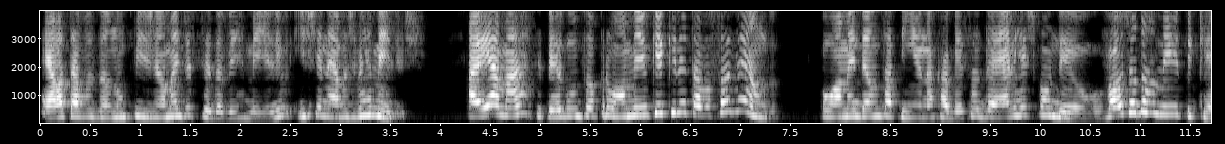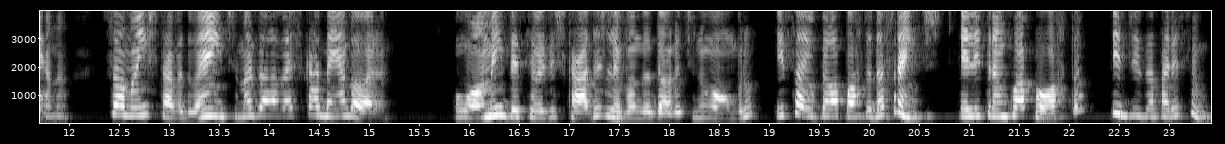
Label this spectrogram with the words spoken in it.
Ela estava usando um pijama de seda vermelho e chinelos vermelhos. Aí a Marcy perguntou para o homem o que, que ele estava fazendo. O homem deu um tapinha na cabeça dela e respondeu: Volte a dormir, pequena. Sua mãe estava doente, mas ela vai ficar bem agora. O homem desceu as escadas, levando a Dorothy no ombro, e saiu pela porta da frente. Ele trancou a porta e desapareceu.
